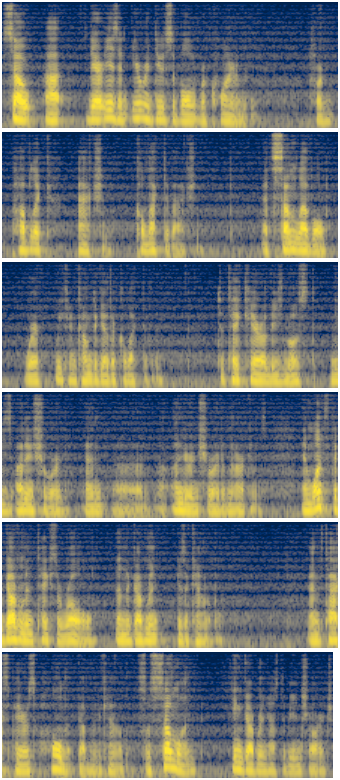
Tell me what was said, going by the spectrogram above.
So uh, there is an irreducible requirement for public action, collective action, at some level where we can come together collectively to take care of these most these uninsured and uh, underinsured Americans. And once the government takes a role, then the government is accountable. And the taxpayers hold the government accountable. So someone in government has to be in charge.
